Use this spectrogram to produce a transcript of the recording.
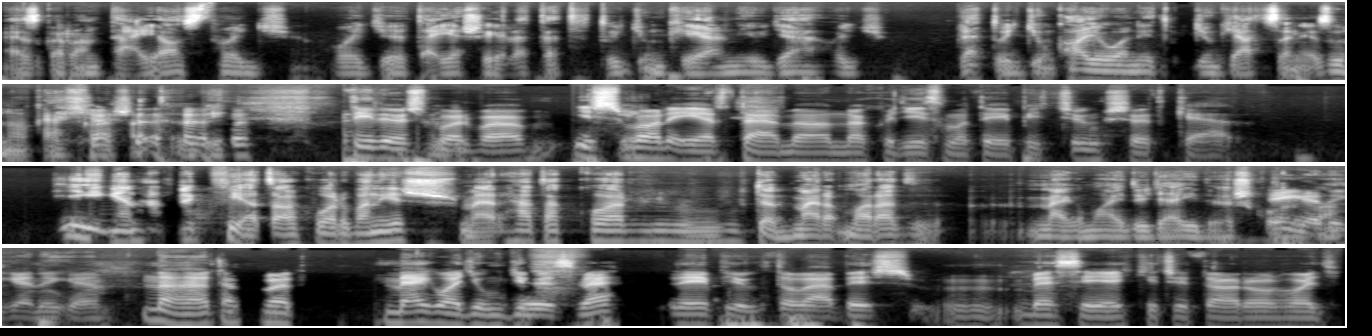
ez garantálja azt, hogy, hogy teljes életet tudjunk élni, ugye, hogy le tudjunk hajolni, tudjunk játszani az unokákkal, stb. Hát időskorban is van értelme annak, hogy izmot építsünk, sőt kell. Igen, hát meg fiatalkorban is, mert hát akkor több marad meg majd ugye időskorban. Igen, igen, igen. Na hát akkor meg vagyunk győzve, lépjünk tovább, és beszélj egy kicsit arról, hogy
